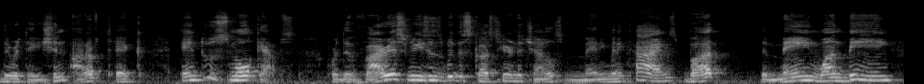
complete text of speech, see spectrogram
The rotation out of tech into small caps for the various reasons we discussed here in the channels many, many times, but the main one being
